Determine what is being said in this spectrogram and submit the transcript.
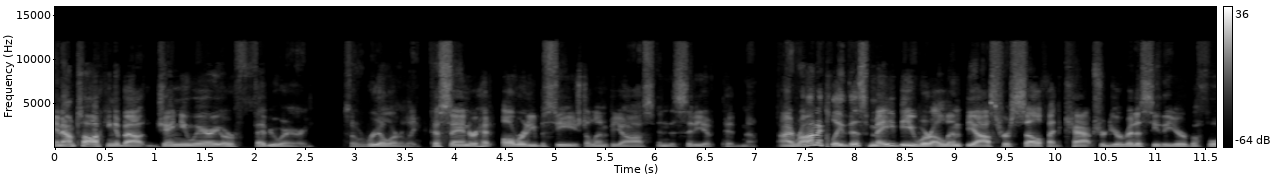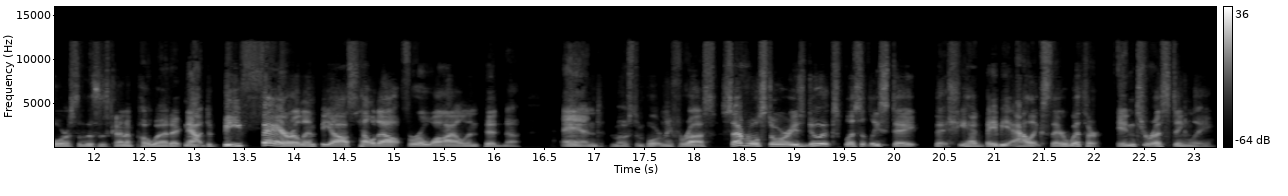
and I'm talking about January or February, so real early, Cassander had already besieged Olympias in the city of Pydna. Ironically, this may be where Olympias herself had captured Eurydice the year before, so this is kind of poetic. Now, to be fair, Olympias held out for a while in Pydna. And, most importantly for us, several stories do explicitly state that she had baby Alex there with her. Interestingly,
